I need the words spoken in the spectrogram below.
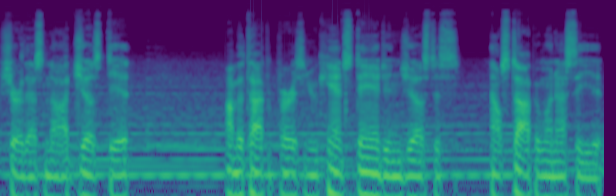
sure that's not just it. I'm the type of person who can't stand injustice. I'll stop it when I see it.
